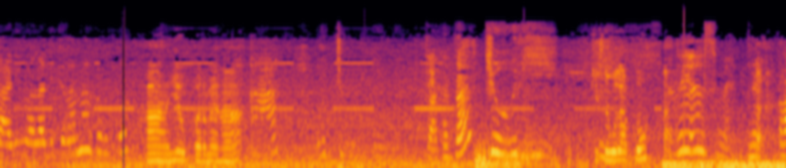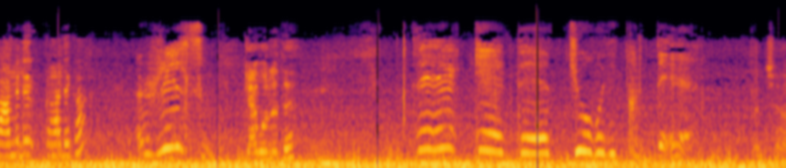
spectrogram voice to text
दाढ़ी वाला दिख रहा ना तुमको? हाँ ये ऊपर में हाँ। हाँ वो चोरी क्या करता है? चोरी किसने बोला आपको? हाँ, रील्स में। कहा में देख कहाँ देखा? रील्स में। क्या बोल रहे थे? कहते चोरी करते हैं। अच्छा।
